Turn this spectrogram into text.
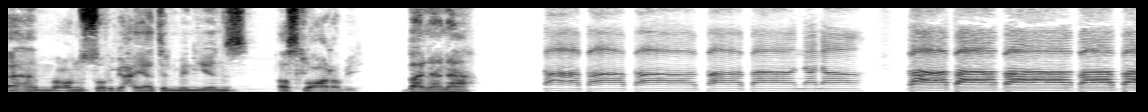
أهم عنصر بحياة المينيونز أصله عربي بانانا ba ba ba banana oh ba ba ba ba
